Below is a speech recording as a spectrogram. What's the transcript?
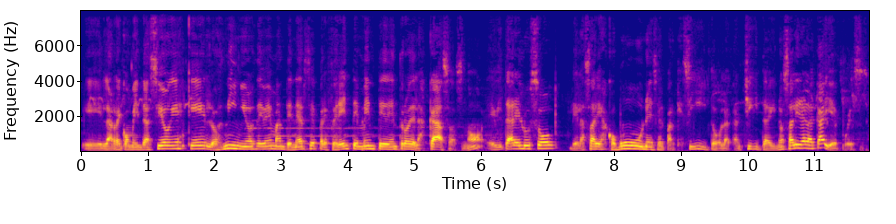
eh, la recomendación es que los niños deben mantenerse preferentemente dentro de las casas, ¿no? Evitar el uso de las áreas comunes, el parquecito, la canchita y no salir a la calle, pues.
